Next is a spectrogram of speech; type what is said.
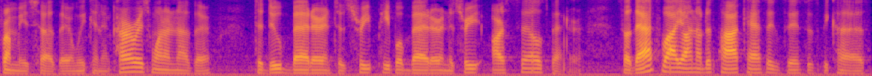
from each other and we can encourage one another to do better and to treat people better and to treat ourselves better. So that's why y'all know this podcast exists is because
